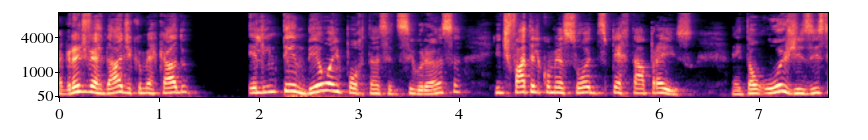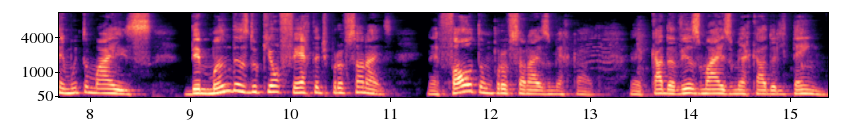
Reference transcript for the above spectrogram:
A grande verdade é que o mercado ele entendeu a importância de segurança e de fato ele começou a despertar para isso. Então, hoje existem muito mais demandas do que oferta de profissionais. né? Faltam profissionais no mercado. né? Cada vez mais o mercado ele tem,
